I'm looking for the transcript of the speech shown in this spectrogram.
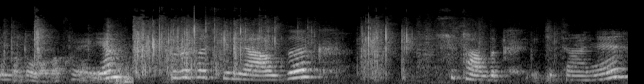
bunu dolaba koyayım. Kuru fasulye aldık. Süt aldık iki tane.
